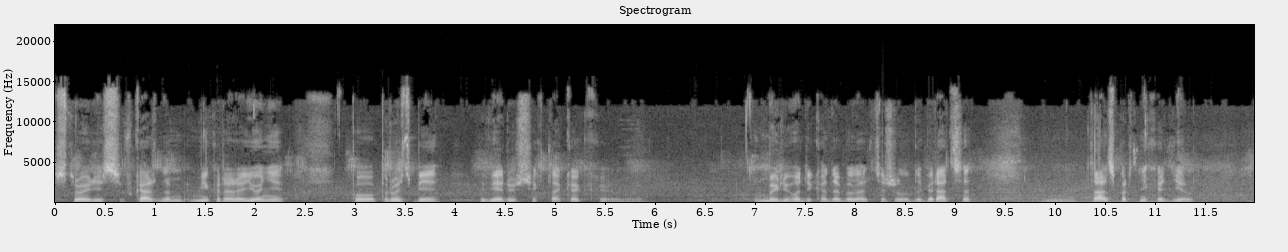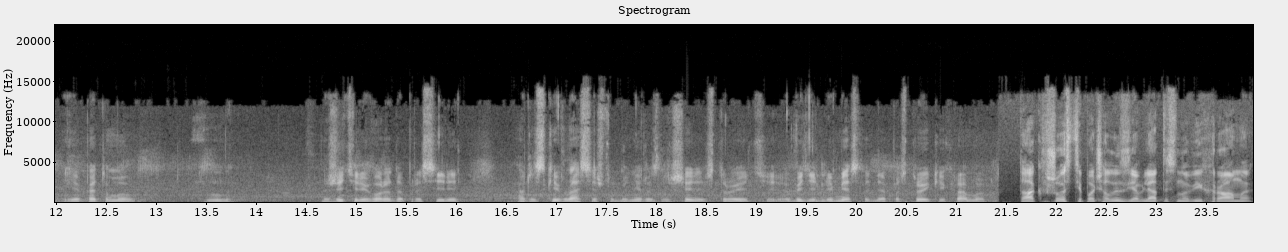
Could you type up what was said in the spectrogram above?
строились в каждом микрорайоне по просьбе верующих, так как э, были годы, когда было тяжело добираться, м, транспорт не ходил. И поэтому м, жители города просили городские власти, чтобы они разрешили строить, э, выделили место для постройки храмов. Так, в шості почали з'являтись нові храми.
